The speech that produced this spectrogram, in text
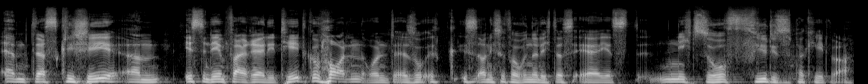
ähm, das Klischee ähm, ist in dem Fall Realität geworden und äh, so ist es auch nicht so verwunderlich, dass er jetzt nicht so für dieses Paket war.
